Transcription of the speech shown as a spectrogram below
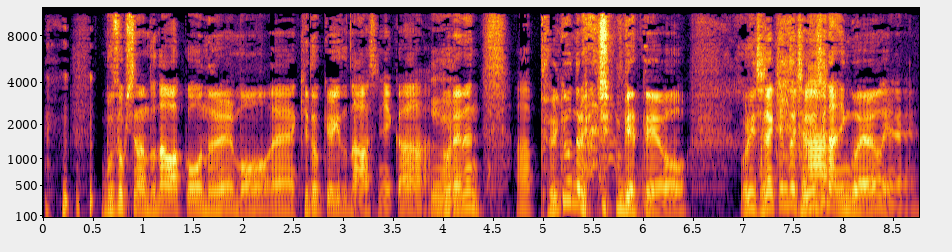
무속신앙도 나왔고 오늘 뭐 예, 기독교 얘기도 나왔으니까 예. 노래는 아, 불교 노래 준비했대요. 우리 제작진도 제정신 아. 아. 닌 거예요. 예.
